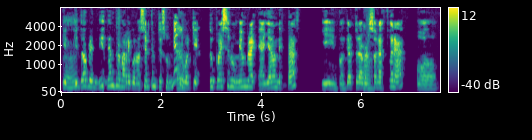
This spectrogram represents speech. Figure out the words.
que, tú aprendís dentro para reconocerte entre sus miembros, porque tú puedes ser un miembro allá donde estás y encontrarte una persona afuera o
